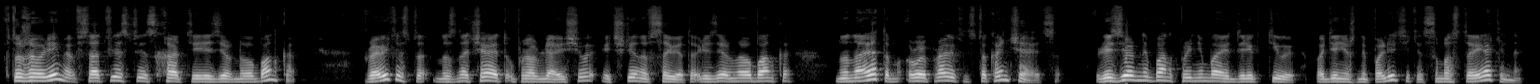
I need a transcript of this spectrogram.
В то же время, в соответствии с Хартией Резервного банка, правительство назначает управляющего и членов Совета Резервного банка, но на этом роль правительства кончается. Резервный банк принимает директивы по денежной политике самостоятельно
